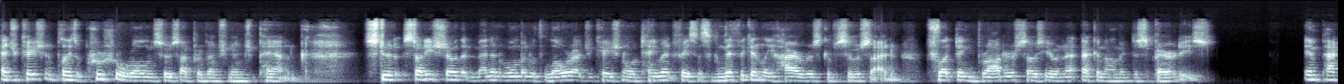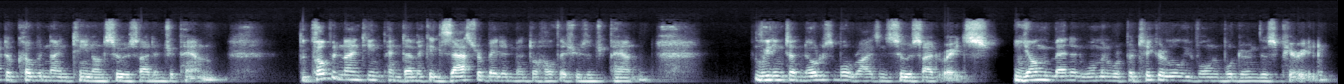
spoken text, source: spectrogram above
Education plays a crucial role in suicide prevention in Japan. Studies show that men and women with lower educational attainment face a significantly higher risk of suicide, reflecting broader socioeconomic disparities. Impact of COVID-19 on suicide in Japan. The COVID-19 pandemic exacerbated mental health issues in Japan, leading to a noticeable rise in suicide rates. Young men and women were particularly vulnerable during this period.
